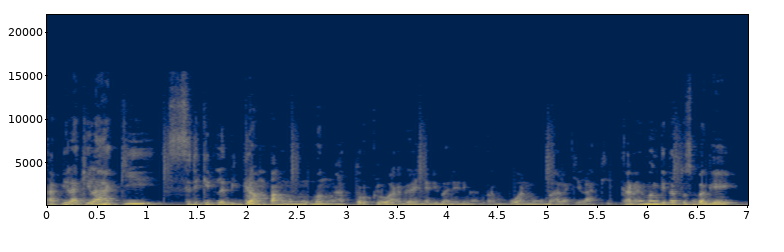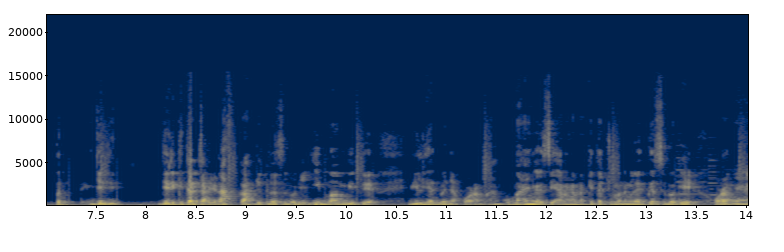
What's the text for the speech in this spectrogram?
Tapi laki-laki sedikit lebih gampang meng- mengatur keluarganya dibanding dengan perempuan mengubah laki-laki. Karena memang kita tuh sebagai jadi jadi kita cari nafkah kita Mhm. sebagai imam gitu ya. Dilihat banyak orang kan, aku bayang gak sih anak-anak kita cuma ngeliat kita sebagai orang yang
